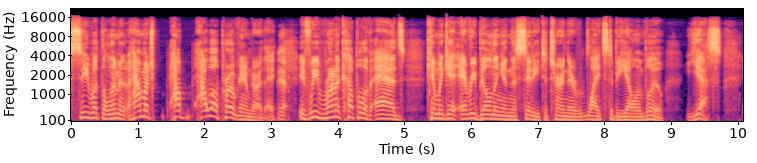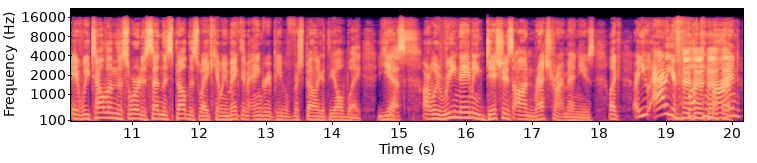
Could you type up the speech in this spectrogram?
see what the limit, how much, how how well programmed are they? Yeah. If we run a couple of ads, can we get every building in the city to turn their lights to be yellow and blue? Yes. If we tell them this word is suddenly spelled this way, can we make them angry at people for spelling it the old way? Yes. Yes. Are we renaming dishes on restaurant menus? Like, are you out of your fucking mind?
